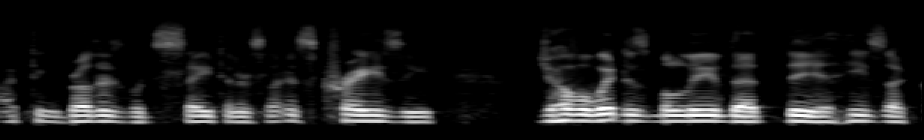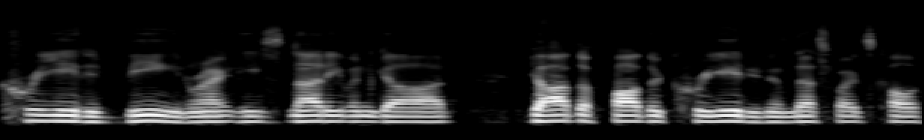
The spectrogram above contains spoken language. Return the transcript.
I think, brothers with Satan or something. It's crazy. Jehovah Witness believe that the, he's a created being, right? He's not even God. God the Father created him. That's why it's called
